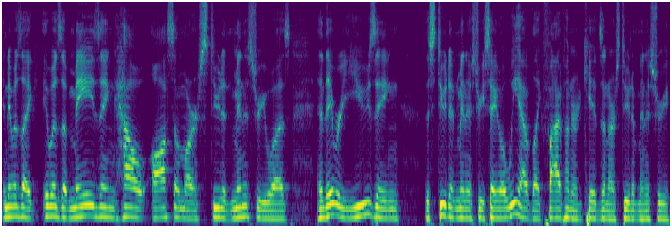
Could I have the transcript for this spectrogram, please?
and it was like it was amazing how awesome our student ministry was, and they were using the student ministry saying, well, we have like 500 kids in our student ministry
